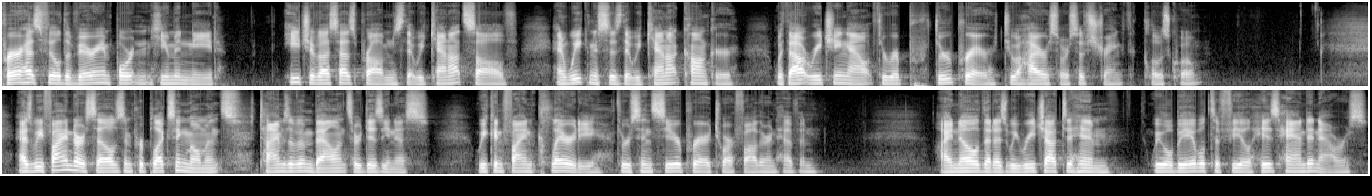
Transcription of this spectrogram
prayer has filled a very important human need. Each of us has problems that we cannot solve and weaknesses that we cannot conquer without reaching out through, a, through prayer to a higher source of strength. Close quote. As we find ourselves in perplexing moments, times of imbalance or dizziness, we can find clarity through sincere prayer to our Father in heaven. I know that as we reach out to Him, we will be able to feel His hand in ours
